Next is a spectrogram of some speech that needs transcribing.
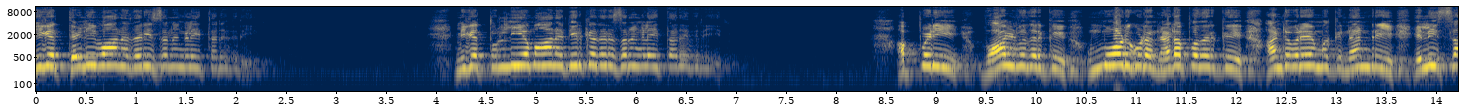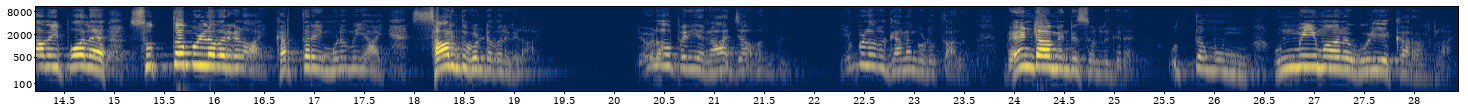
மிக தெளிவான தரிசனங்களை தருகிறீர். மிக துல்லியமான தீர்க்க தரிசனங்களை தருகிறீர். அப்படி வாழ்வதற்கு உம்மோடு கூட நடப்பதற்கு ஆண்டவரே உமக்கு நன்றி. எலிசாவை போல சுத்தமுள்ளவர்களாய் கர்த்தரை முழுமையாய் சார்ந்து கொண்டவர்களாய். எவ்வளோ பெரிய ராஜா வந்து எவ்வளவு கனம் கொடுத்தாலும் வேண்டாம் என்று சொல்லுகிற உத்தமும் உண்மையுமான ஊழியக்காரர்களாய்.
